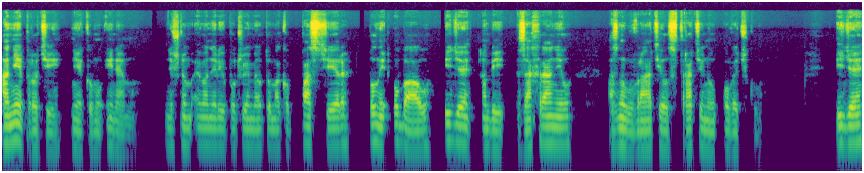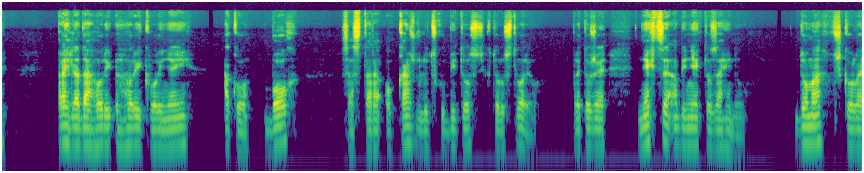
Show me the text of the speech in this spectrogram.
a nie proti niekomu inému dnešnom evaneliu počujeme o tom, ako pastier plný obáv ide, aby zachránil a znovu vrátil stratenú ovečku. Ide, prehľadá hory, hory kvôli nej, ako Boh sa stará o každú ľudskú bytosť, ktorú stvoril. Pretože nechce, aby niekto zahynul. Doma, v škole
